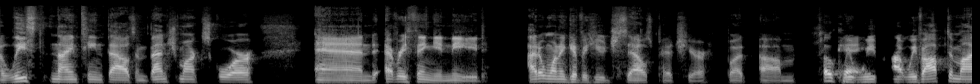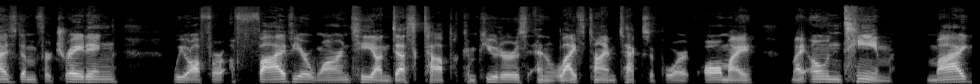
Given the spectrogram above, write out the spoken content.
at least 19,000 benchmark score and everything you need. I don't want to give a huge sales pitch here, but um, Okay. we, we've uh, we've optimized them for trading. We offer a five year warranty on desktop computers and lifetime tech support. All my my own team, my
